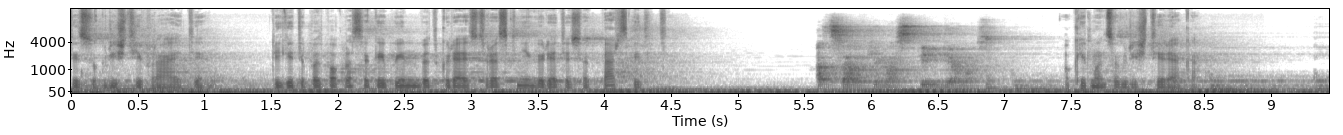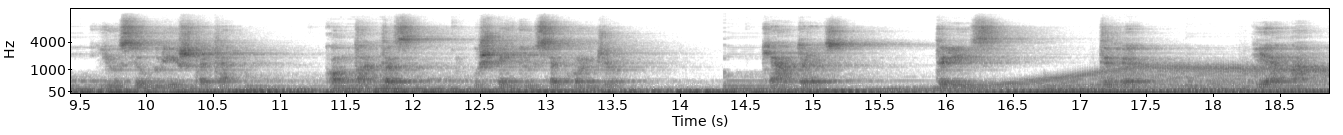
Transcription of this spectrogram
Tai sugrįžti į praeitį. Lygiai taip pat paprasta kaip paimti bet kurią istorijos knygą ir ją tiesiog perskaityti. Atsakymas teigiamas. O kaip man sugrįžti į reką? Jūs jau grįžtate. Kontaktas už penkių sekundžių. Keturios, trys, dvi, viena.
